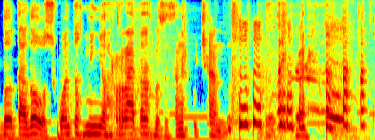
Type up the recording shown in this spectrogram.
Dota 2. ¿Cuántos niños ratas nos están escuchando?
